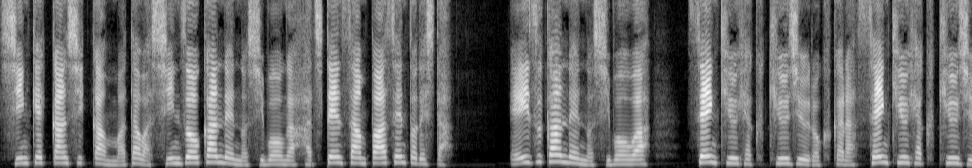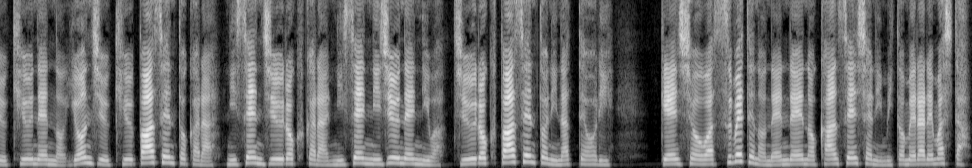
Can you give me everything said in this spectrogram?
心血管疾患または心臓関連の死亡が8.3%でした。エイズ関連の死亡は1996から1999年の49%から2016から2020年には16%になっており減少は全ての年齢の感染者に認められました。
